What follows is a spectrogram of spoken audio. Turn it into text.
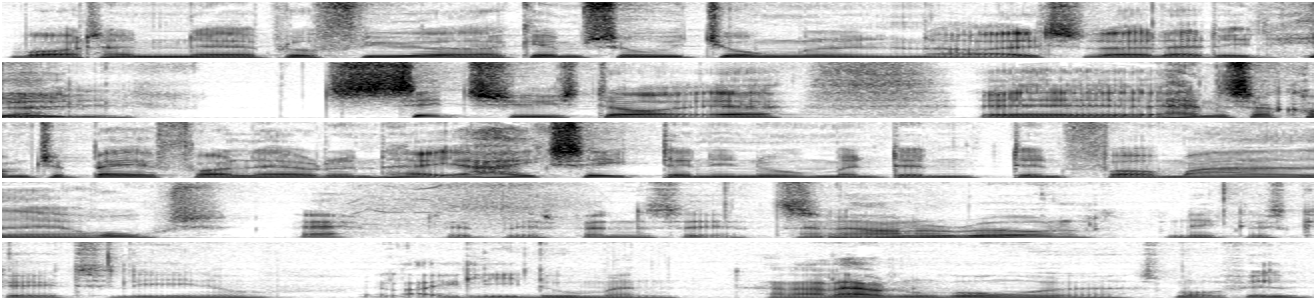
hvor han øh, blev fyret og gemte sig ude i junglen og alt sådan noget der. Det er en Ja. Sindssyg historie. Ja, øh, han er så kommet tilbage for at lave den her. Jeg har ikke set den endnu, men den, den får meget øh, ros. Ja, det bliver spændende at se. Så- Han er on a roll, Nicolas Cage lige nu. Eller ikke lige nu, men han har lavet nogle gode uh, små film.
